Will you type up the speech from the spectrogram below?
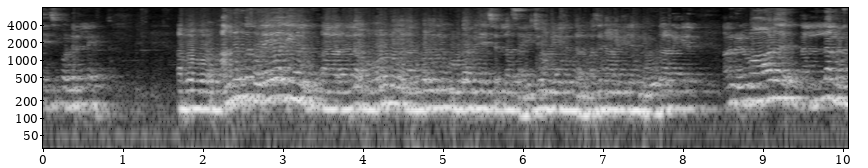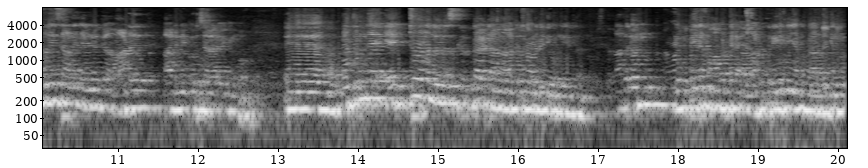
ചേച്ചി കൊണ്ടുവരില്ലേ? അപ്പോ അങ്ങനത്തെ കുറെ അധികം നല്ല ഓർമ്മകൾ അതുപോലെ തന്നെ കൂടെ അഭിനയിച്ചിട്ടുള്ള സൈജു ആണെങ്കിലും ധർമ്മജനാണെങ്കിലും ആണെങ്കിലും ഡൂഡ് അങ്ങനെ ഒരുപാട് നല്ല മെമ്മറീസ് ആണ് ഞങ്ങൾക്ക് ആട് ആടിനെ കുറിച്ച് ആലോചിക്കുമ്പോൾ ഇതിന്റെ ഏറ്റവും നല്ലൊരു സ്ക്രിപ്റ്റ് ആയിട്ടാണ് ആടിന് എനിക്ക് തോന്നിയിട്ടുള്ളത്. അതിലും ഗംഭീരമാവട്ടെ ആട് ത്രീന്ന് ഞാൻ പ്രാർത്ഥിക്കുന്നു.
